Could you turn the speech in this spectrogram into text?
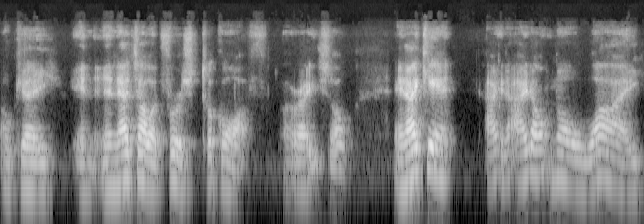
Okay, and and that's how it first took off. All right, so and I can't, I I don't know why.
